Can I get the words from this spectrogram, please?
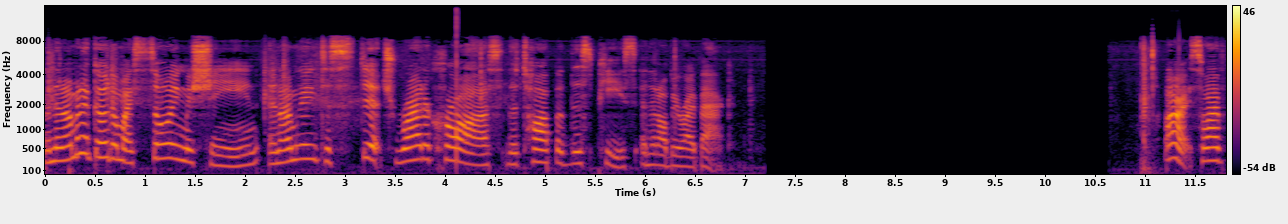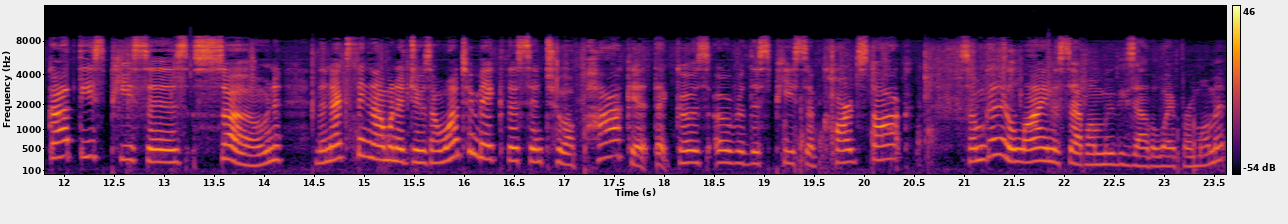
And then I'm going to go to my sewing machine and I'm going to stitch right across the top of this piece and then I'll be right back. All right, so I've got these pieces sewn. The next thing that I'm going to do is I want to make this into a pocket that goes over this piece of cardstock. So I'm going to line this up. I'll move these out of the way for a moment.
